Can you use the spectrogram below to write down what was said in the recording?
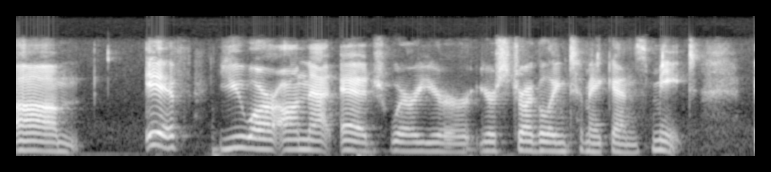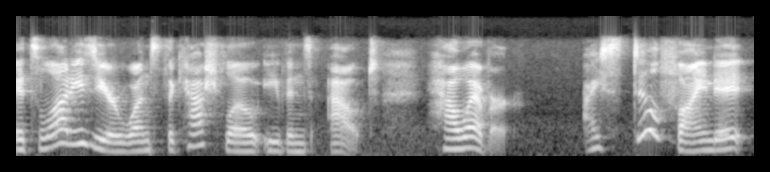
Um, if you are on that edge where you're you're struggling to make ends meet. It's a lot easier once the cash flow evens out. However, I still find it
